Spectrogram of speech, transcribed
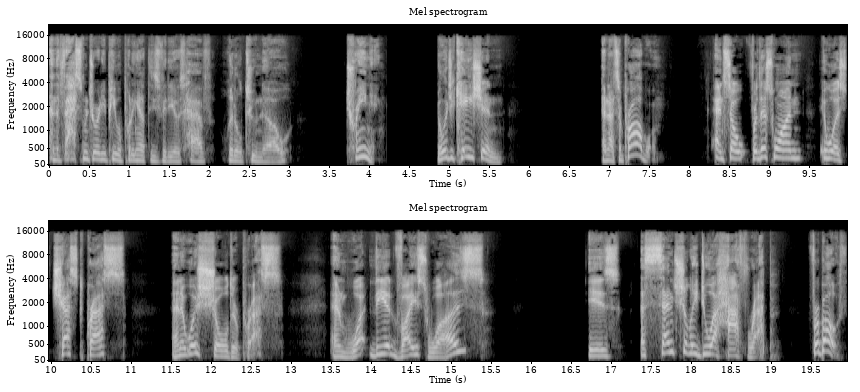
And the vast majority of people putting out these videos have little to no training, no education. And that's a problem. And so for this one, it was chest press and it was shoulder press. And what the advice was is essentially do a half rep for both.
